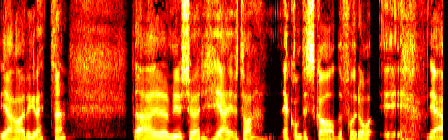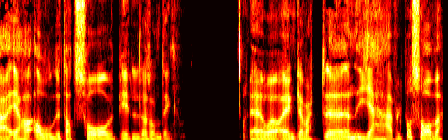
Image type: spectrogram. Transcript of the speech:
jeg har det greit. Ja. Det er mye kjør. Jeg, vet du hva? jeg kom til skade for å eh, jeg, jeg har aldri tatt sovepiller og sånne ting. Eh, og jeg har egentlig vært eh, en jævel på å sove.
